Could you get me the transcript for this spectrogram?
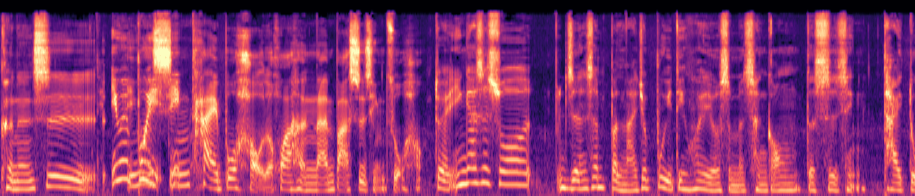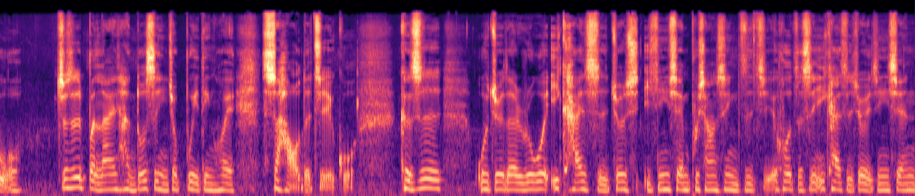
可能是因为不心态不好的话，很难把事情做好。对，应该是说人生本来就不一定会有什么成功的事情太多，就是本来很多事情就不一定会是好的结果。可是我觉得，如果一开始就已经先不相信自己，或者是一开始就已经先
